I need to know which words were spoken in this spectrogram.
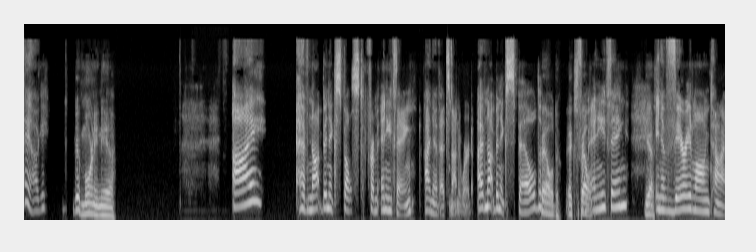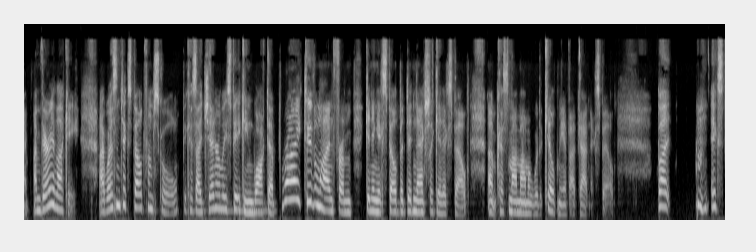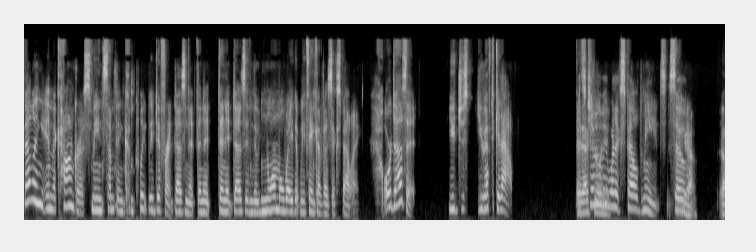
Hey, Augie. Good morning, Nia. I have not been expelled from anything. I know that's not a word. I've not been expelled Expelled, expelled. from anything Yes. in a very long time. I'm very lucky. I wasn't expelled from school because I, generally speaking, walked up right to the line from getting expelled, but didn't actually get expelled um, because my mama would have killed me if I'd gotten expelled. But expelling in the Congress means something completely different, doesn't it, than it than it does in the normal way that we think of as expelling. Or does it? You just you have to get out. That's generally what expelled means. So yeah.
